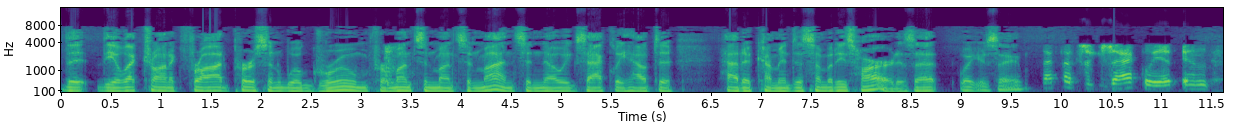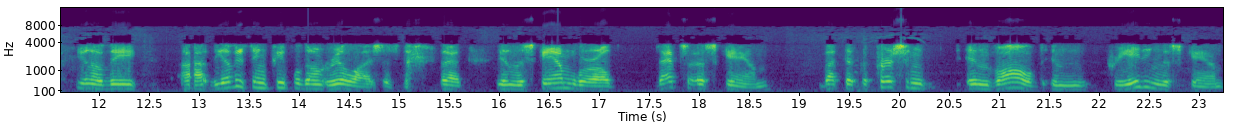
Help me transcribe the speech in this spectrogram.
the, the electronic fraud person will groom for months and months and months and know exactly how to, how to come into somebody's heart. Is that what you're saying? That, that's exactly it. And, you know, the, uh, the other thing people don't realize is that in the scam world, that's a scam, but that the person involved in creating the scam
